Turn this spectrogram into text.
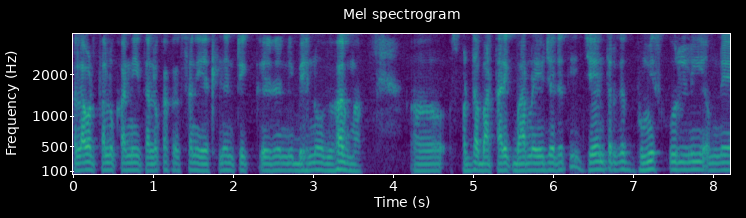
કલાવડ તાલુકાની તાલુકા કક્ષાની એથ્લેટિકની બહેનો વિભાગમાં સ્પર્ધા બાર તારીખ બારને યોજાઈ હતી. જે અંતર્ગત ભૂમિ સ્કૂલની અમને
